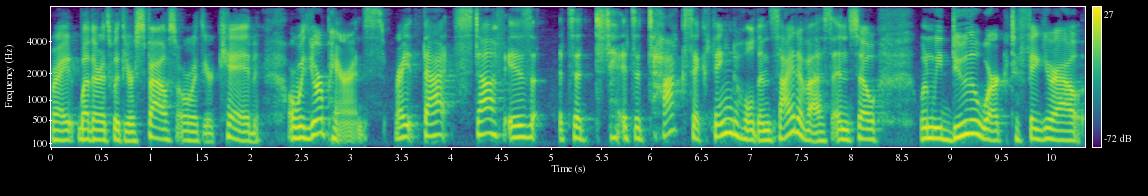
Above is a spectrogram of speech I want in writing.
right? Whether it's with your spouse or with your kid or with your parents, right? That stuff is it's a it's a toxic thing to hold inside of us. And so when we do the work to figure out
